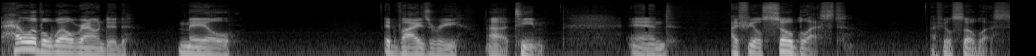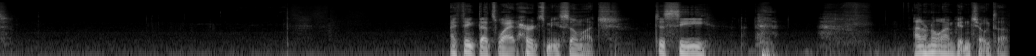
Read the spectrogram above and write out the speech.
hell of a well-rounded male advisory uh, team. And I feel so blessed. I feel so blessed. I think that's why it hurts me so much to see. I don't know why I'm getting choked up.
